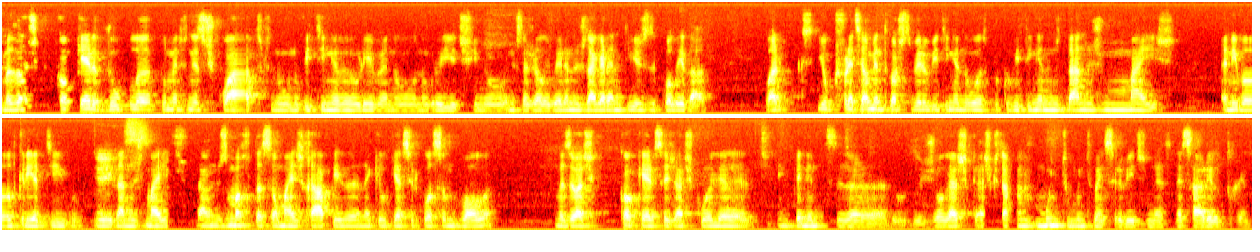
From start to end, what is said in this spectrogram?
Mas acho que qualquer dupla, pelo menos nesses quatro, no, no Vitinha, no Uribe, no, no Grujic e no, no Sérgio Oliveira, nos dá garantias de qualidade. Claro que eu preferencialmente gosto de ver o Vitinha no outro, porque o Vitinha dá-nos mais a nível de criativo e dá-nos mais dá-nos uma rotação mais rápida naquilo que é a circulação de bola mas eu acho que qualquer seja a escolha independente do, do, jogo acho, acho que estamos muito muito bem servidos nessa, nessa área do terreno.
